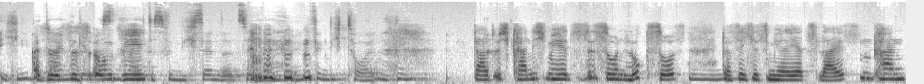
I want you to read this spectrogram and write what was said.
Ich liebe also es ist irgendwie, das finde ich sensationell, finde ich toll. Dadurch kann ich mir jetzt, es ist so ein Luxus, mhm. dass ich es mir jetzt leisten kann,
